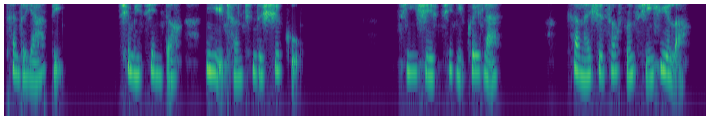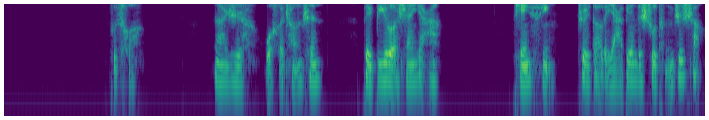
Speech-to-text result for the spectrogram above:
探到崖底，却没见到你与长琛的尸骨。今日见你归来，看来是遭逢奇遇了。不错，那日我和长琛被逼落山崖，天幸坠到了崖边的树藤之上。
